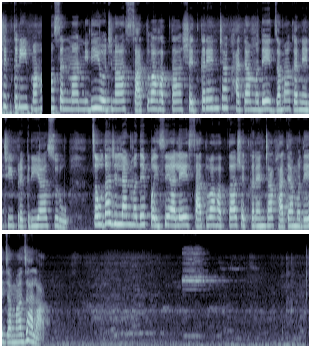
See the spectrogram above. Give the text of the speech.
शेतकरी महासन्मान निधी योजना सातवा हप्ता शेतकऱ्यांच्या खात्यामध्ये जमा करण्याची प्रक्रिया सुरू. चौदा जिल्ह्यांमध्ये पैसे आले सातवा हप्ता शेतकऱ्यांच्या खात्यामध्ये जमा झाला.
